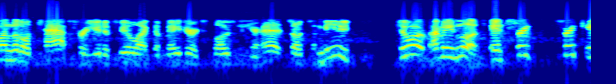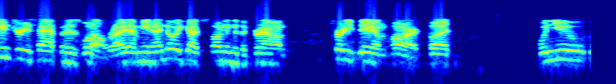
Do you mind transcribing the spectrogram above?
one little tap for you to feel like a major explosion in your head. So to me, to I mean, look, and freak freak injuries happen as well, right? I mean, I know he got slung into the ground pretty damn hard, but when you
